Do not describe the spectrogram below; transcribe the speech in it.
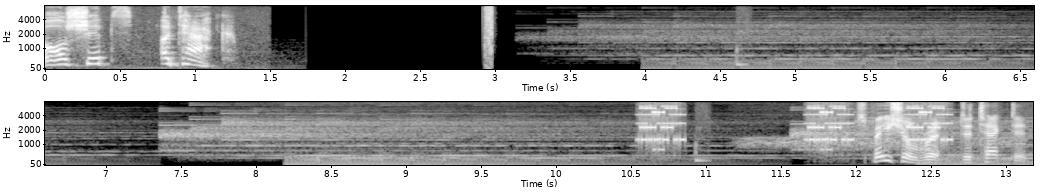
All ships, attack! Spatial rift detected.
